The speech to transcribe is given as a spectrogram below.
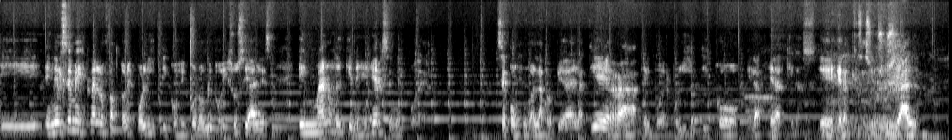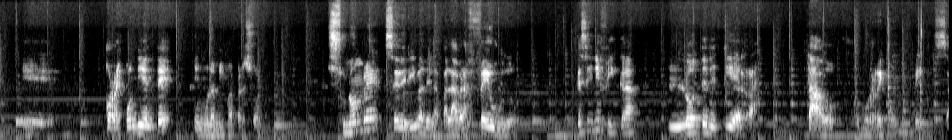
y en él se mezclan los factores políticos, económicos y sociales en manos de quienes ejercen el poder se conjugan la propiedad de la tierra, el poder político y la eh, jerarquización social eh, correspondiente en una misma persona. Su nombre se deriva de la palabra feudo, que significa lote de tierra dado como recompensa.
